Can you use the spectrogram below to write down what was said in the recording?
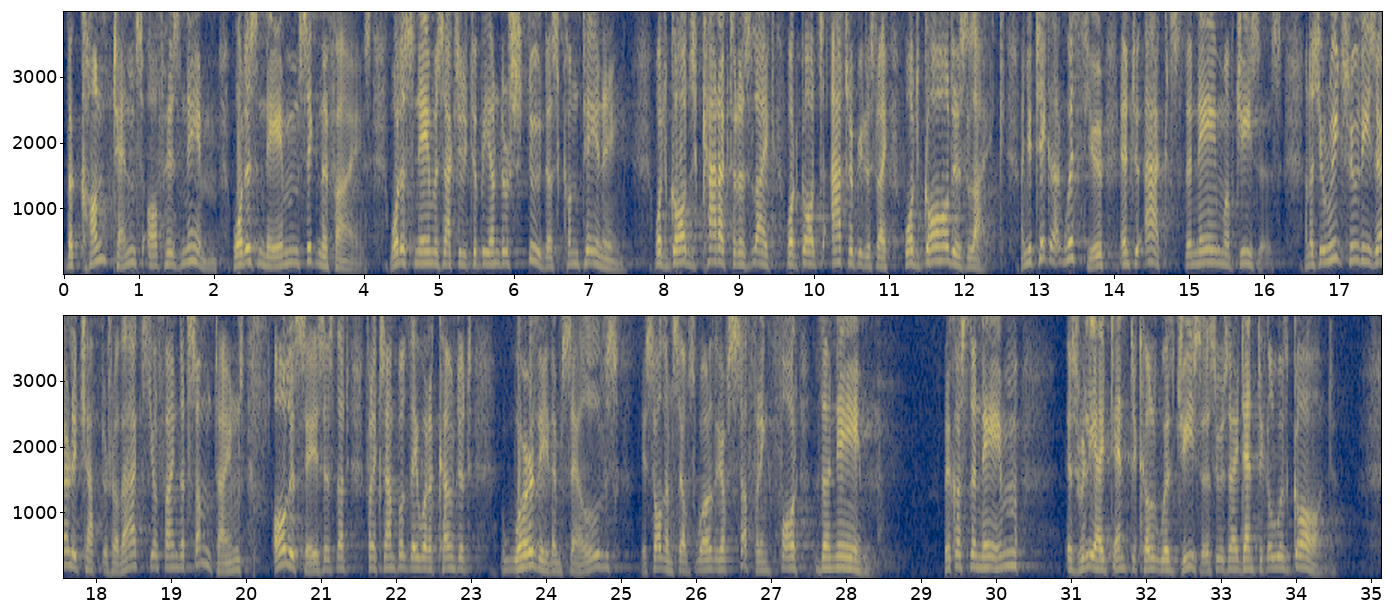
the contents of his name, what his name signifies, what his name is actually to be understood as containing, what God's character is like, what God's attribute is like, what God is like. And you take that with you into Acts, the name of Jesus. And as you read through these early chapters of Acts, you'll find that sometimes all it says is that, for example, they were accounted worthy themselves. They saw themselves worthy of suffering for the name. Because the name is really identical with Jesus, who is identical with God.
